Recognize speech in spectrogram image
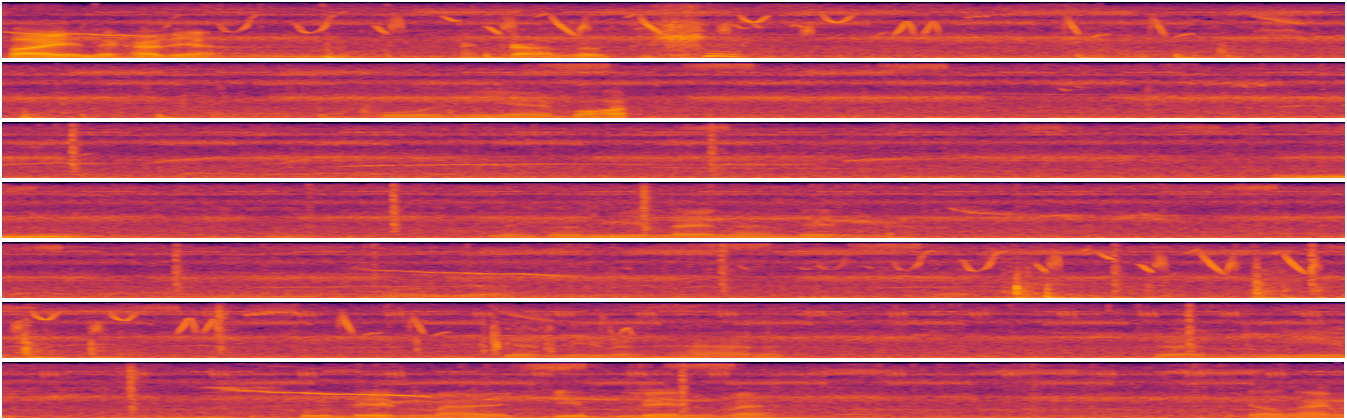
ไส้เลยครับเนี่ยอาการแบบนี้โอ้ยนี่ไงบอสอืมไม่ก็มีอะไรน่าเล่นนะเอาอย่าเกิดมีปัญหานะเกิดมี ผู้เล่นมาจีบเล่นไปเดี๋ยวงั้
